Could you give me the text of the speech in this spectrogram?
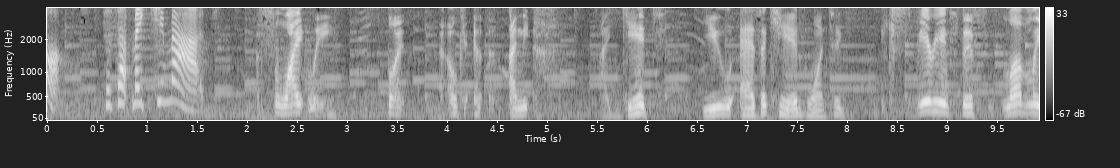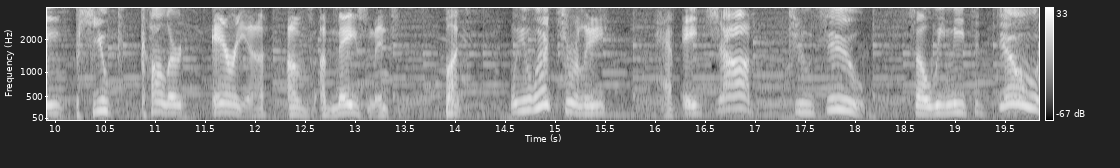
not? Does that make you mad? Slightly, but okay, uh, I need. I get you as a kid want to experience this lovely puke colored area of amazement, but we literally have a job to do. So we need to do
